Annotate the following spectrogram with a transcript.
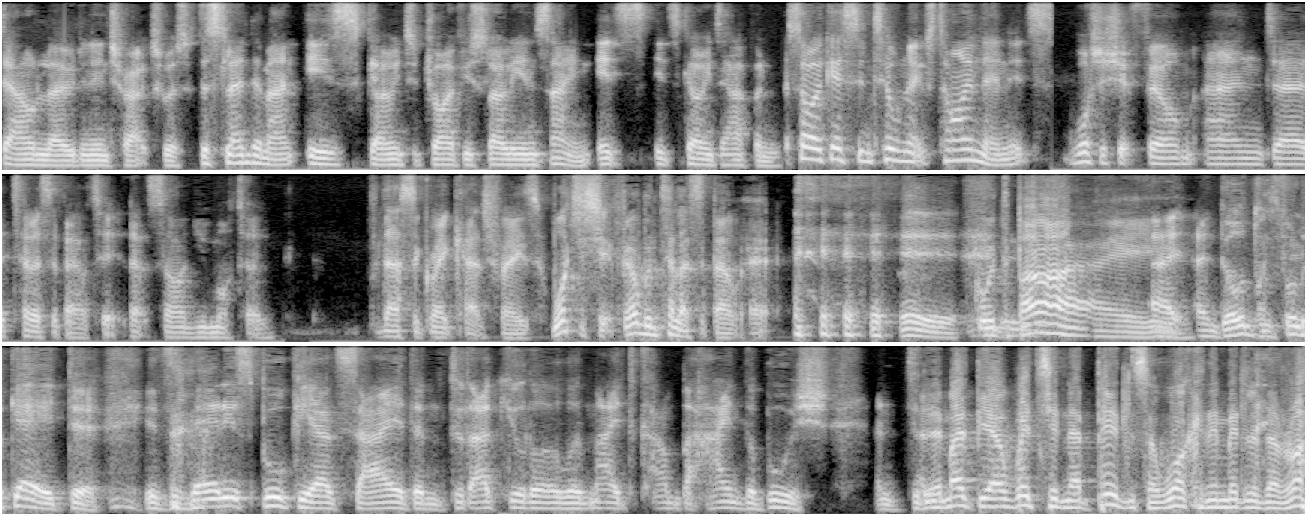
download, and interact with us, the Slender Man is going to drive you slowly insane. It's it's going to happen. So I guess until next time, then it's watch a shit film and uh, tell us about it. That's our new motto. That's a great catchphrase. Watch a shit film and tell us about it. Goodbye. And don't forget, it's very spooky outside, and Dracula might come behind the bush and there might be a witch in a bin, so walk in the middle of the road.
